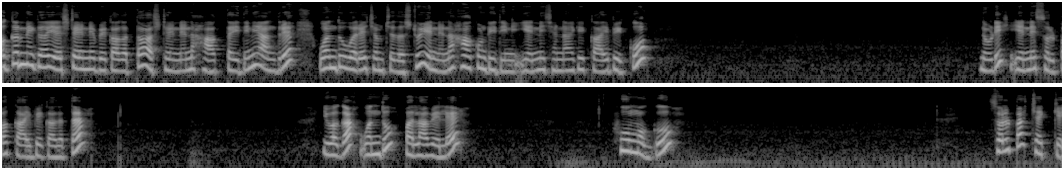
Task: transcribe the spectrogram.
ಒಗ್ಗರಣೆಗೆ ಎಷ್ಟು ಎಣ್ಣೆ ಬೇಕಾಗುತ್ತೋ ಅಷ್ಟು ಎಣ್ಣೆನ ಹಾಕ್ತಾ ಇದ್ದೀನಿ. ಅಂದರೆ ಒಂದೂವರೆ ಚಮಚದಷ್ಟು ಎಣ್ಣೆನ ಹಾಕ್ಕೊಂಡಿದ್ದೀನಿ ಎಣ್ಣೆ ಚೆನ್ನಾಗಿ ಕಾಯಬೇಕು. ನೋಡಿ ಎಣ್ಣೆ ಸ್ವಲ್ಪ ಕಾಯಬೇಕಾಗತ್ತೆ. ಇವಾಗ ಒಂದು ಪಲಾವ್ ಎಲೆ ಹೂಮೊಗ್ಗು, ಸ್ವಲ್ಪ ಚಕ್ಕೆ,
